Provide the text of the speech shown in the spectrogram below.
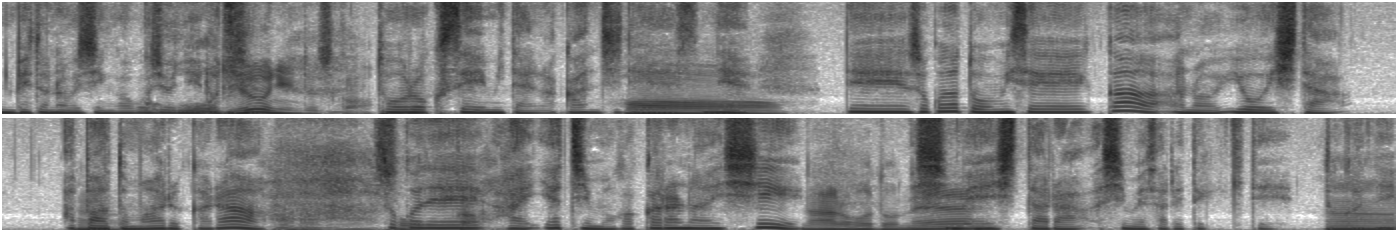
ベトナム人が50人50人ですか？登録制みたいな感じでですね。でそこだとお店があの用意したアパートもあるから、あーそこではい、家賃もかからないし、なるほどね。指名したら指名されてきてとかね、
